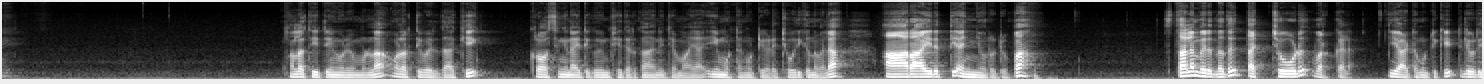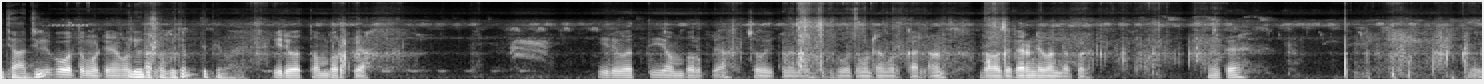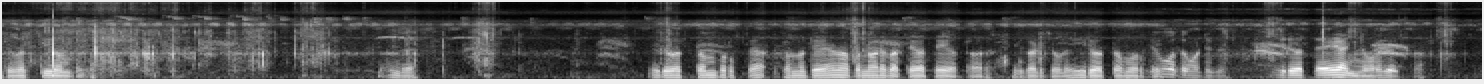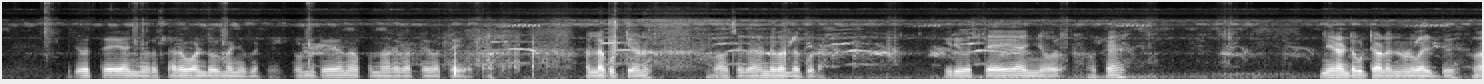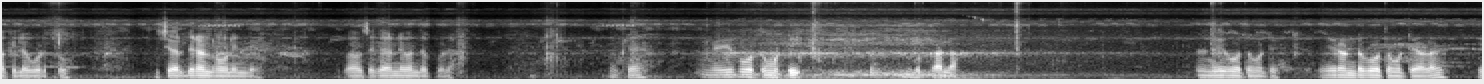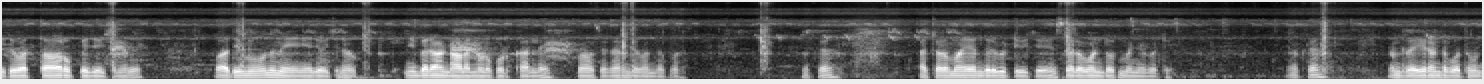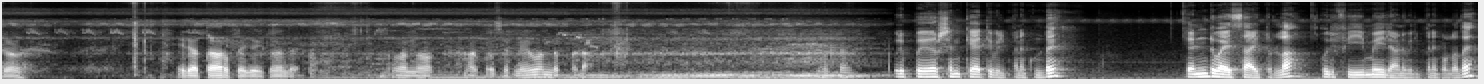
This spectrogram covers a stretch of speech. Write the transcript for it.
നല്ല തീറ്റയും കൂടിയുമുള്ള വളർത്തി വലുതാക്കി ക്രോസിങ്ങിനായിട്ട് ഗ്രൂം ചെയ്തെടുക്കാൻ അനുയോജ്യമായ ഈ മുട്ടൻകുട്ടിയുടെ ചോദിക്കുന്ന വില ആറായിരത്തി അഞ്ഞൂറ് രൂപ. സ്ഥലം വരുന്നത് തച്ചോട് വർക്കല. ഈ ആട്ടുംകുട്ടിക്ക് ഡെലിവറി ചാർജ് ഡെലിവറി സൗകര്യം ലഭ്യമാണ്. ഇരുപത്തൊമ്പത് റുപ്യ. ഇരുപത്തി ഒമ്പത് റുപ്യ ചോദിക്കുന്നുണ്ട് ഒരു പോത്തും കുട്ടീനെ കൊടുക്കാനാണ്. ദോശക്കാരന്റെ ബന്ധപ്പെടും. നമുക്ക് ഇരുപത്തി ഒമ്പത് അതെ ഇരുപത്തൊമ്പത് റുപ്യ തൊണ്ണൂറ്റേഴ് നാൽപ്പത്തിനാല് പത്ത് പത്ത് എഴുപത്താറ് ഈ കടിച്ചോളി ഇരുപത്തൊമ്പത് റുപ്യ. പോത്തും കുട്ടിക്ക് ഇരുപത്തേഴ് അഞ്ഞൂറ് ചോദിക്കാം ഇരുപത്തേഴ് അഞ്ഞൂറ് സ്ഥലം വണ്ടൂർ മഞ്ഞപ്പെട്ടി തൊണ്ണൂറ്റേഴ് നാൽപ്പത്തിനാല് പത്ത് പത്ത് നല്ല കുട്ടിയാണ്. ആവശ്യക്കാരന്റെ ബന്ധപ്പെടാം ഇരുപത്തേഴ് അഞ്ഞൂറ്. ഓക്കെ. ഇനി രണ്ട് കുട്ടികളെന്നുള്ള വലുത്. ബാക്കിയെല്ലാം കൊടുത്തു. ചെറുത് രണ്ട് റോഡിന്റെ ആവശ്യക്കാരന്റെ ബന്ധപ്പെട ഓക്കെ. ഈ പോത്തുമുട്ടി കുട്ടി അങ്ങനെ പോത്തുമുട്ടി ഈ രണ്ട് പോത്തുമുട്ടിയാണ് ഇരുപത്താറ് റുപ്യ ചോദിച്ചത് പതിമൂന്ന് മേനിയ ചോദിച്ചത് ഇനി കൊടുക്കാറില്ലേ ക്രോസക്കാരന്റെ ബന്ധപ്പെട ഓക്കെ. കച്ചവടമായി എന്തൊരു വിട്ടി വെച്ച് സ്ഥലം വണ്ടൂർ മഞ്ഞപ്പെട്ടി ഓക്കെ. ഉണ്ടല്ലേ ഈ രണ്ട് പോത്തുംകുട്ടികൾ ഇരുപത്താറ് റുപ്യ ചോദിക്കുന്നത് വന്നോ. ആൾക്കോസറ്റിനെ ബന്ധപ്പെടാം. ഒരു പേർഷ്യൻ കാറ്റ് വിൽപ്പനക്കുണ്ട്. രണ്ട് വയസ്സായിട്ടുള്ള ഒരു ഫീമെയിലാണ് വിൽപ്പനക്കുള്ളത്.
